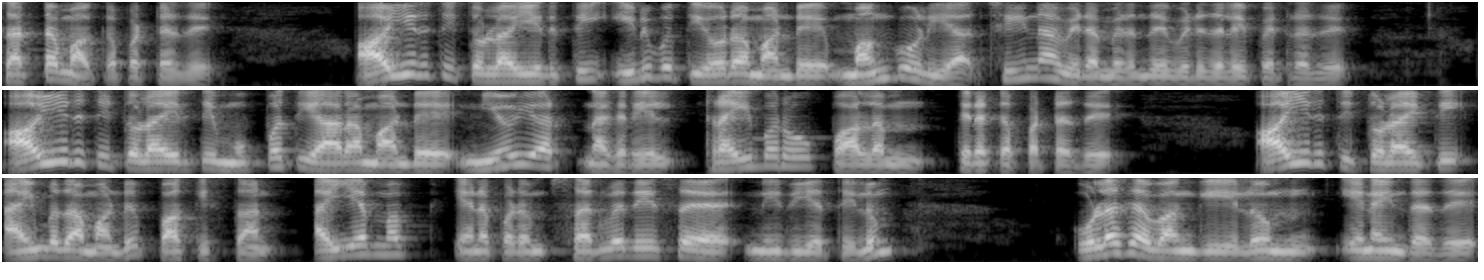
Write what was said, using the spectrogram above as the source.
சட்டமாக்கப்பட்டது. ஆயிரத்தி தொள்ளாயிரத்தி இருபத்தி ஓராம் ஆண்டு மங்கோலியா சீனாவிடமிருந்து விடுதலை பெற்றது. ஆயிரத்தி தொள்ளாயிரத்தி முப்பத்தி ஆறாம் ஆண்டு நியூயார்க் நகரில் ட்ரைபரோ பாலம் திறக்கப்பட்டது. ஆயிரத்தி தொள்ளாயிரத்தி ஐம்பதாம் ஆண்டு பாகிஸ்தான் ஐஎம்எஃப் எனப்படும் சர்வதேச நிதியத்திலும் உலக வங்கியிலும் இணைந்தது.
